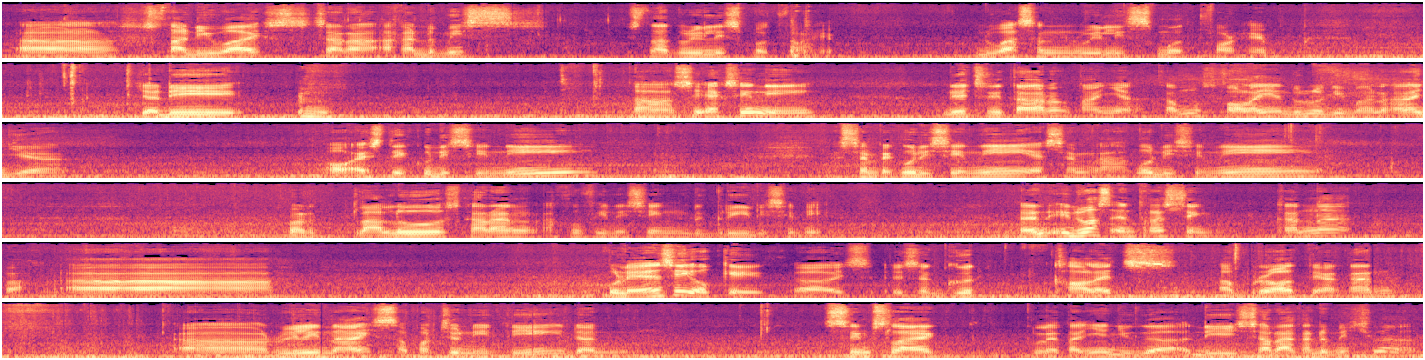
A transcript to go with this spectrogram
Uh, study wise secara akademis it's not really smooth for him wasn't really smooth for him. Jadi uh, si X ini dia ceritakan tanya kamu sekolahnya dulu di mana aja? Oh SD ku di sini SMP ku di sini SMK aku di sini. Lalu sekarang aku finishing degree di sini. Dan it was interesting karena uh, kuliahnya sih oke okay. uh, it's, it's a good college abroad ya kan? Uh, really nice opportunity dan seems like kelihatannya juga di secara akademis juga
